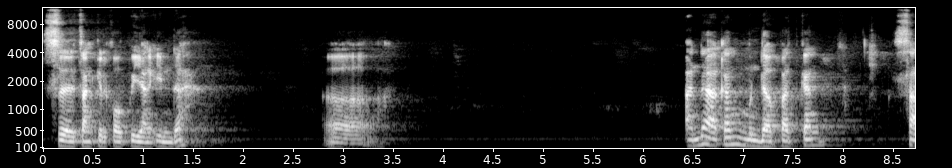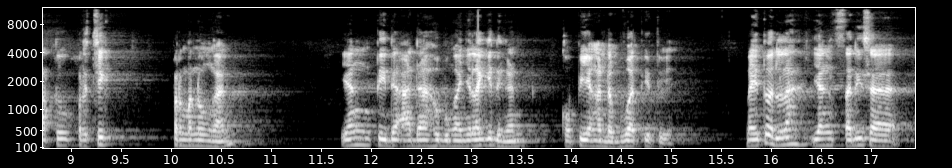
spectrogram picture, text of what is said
secangkir kopi yang indah, uh, Anda akan mendapatkan satu percik permenungan yang tidak ada hubungannya lagi dengan kopi yang Anda buat itu ya. Nah itu adalah yang tadi saya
